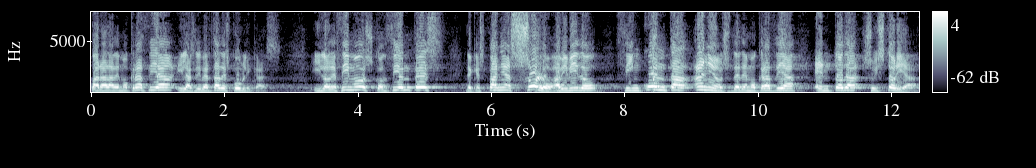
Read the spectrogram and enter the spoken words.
para la democracia y las libertades públicas. Y lo decimos conscientes de que España solo ha vivido 50 años de democracia en toda su historia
